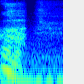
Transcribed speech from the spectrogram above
Ugh.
